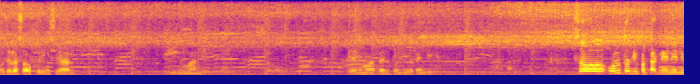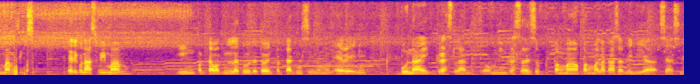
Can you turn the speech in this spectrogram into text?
ang sila soft drinks yan. Hindi naman. So, yan yung mga ball nila Randy. So, uno to din pagtag na ni ma'am. Eri ko na aswi ma'am. In pagtawag nila to, dato yung pagtag ni sino mon area ni Bunay Grassland. So, muning grassland so pang mga pang malakasan hindi uh, siya si.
